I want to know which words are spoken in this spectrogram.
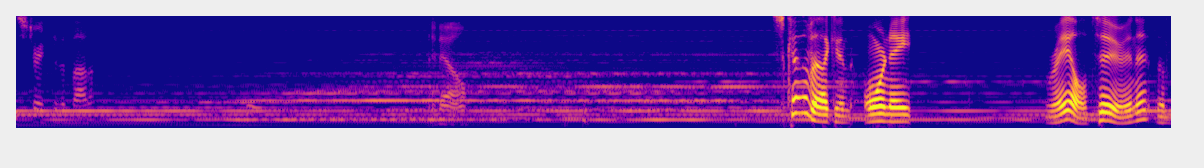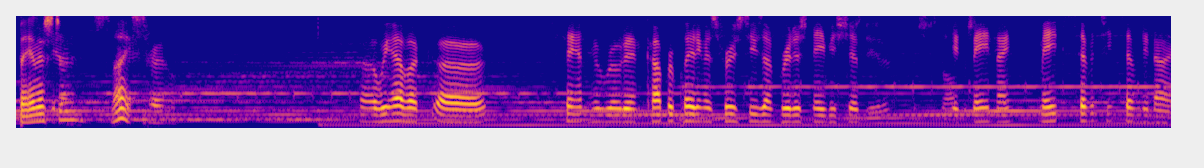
Straight to the bottom. I know. It's kind of like an ornate rail too, isn't it? A banister. It's nice. Trail. Uh, we have a uh, fan who wrote in copper plating was first used on British Navy ships in May, nine, May 1779.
